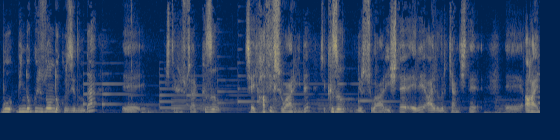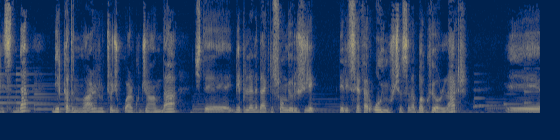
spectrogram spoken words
Bu 1919 yılında e, işte Hussar kızıl şey hafif süvari gibi. İşte kızıl bir süvari işte eri ayrılırken işte e, ailesinden bir kadın var, çocuk var kucağında. İşte birbirlerine belki de son görüşecekleri sefer oymuşçasına bakıyorlar. Ee,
